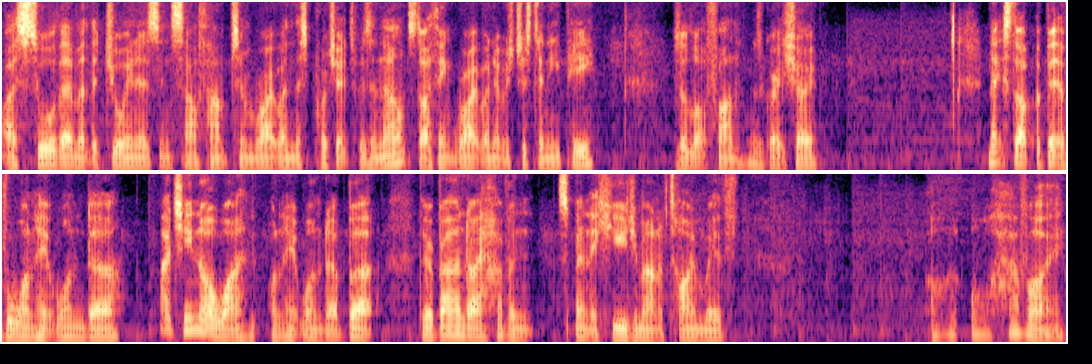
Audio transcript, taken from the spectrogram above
I saw them at the Joiners in Southampton right when this project was announced. I think right when it was just an EP. It was a lot of fun. It was a great show. Next up, a bit of a one hit wonder. Actually, not a one one hit wonder, but they're a band I haven't spent a huge amount of time with. Or, or have I?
